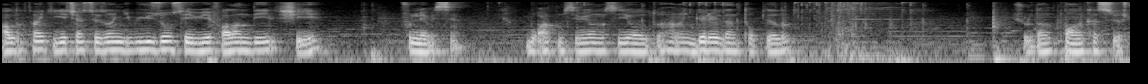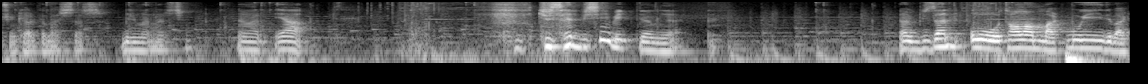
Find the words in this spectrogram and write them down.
Allah'tan ki geçen sezon gibi 110 seviye falan değil şeyi fulllemesi. Bu 60 seviye olması iyi oldu. Hemen görevden toplayalım. Şuradan puan kasıyoruz çünkü arkadaşlar. Bilmeyenler için. Ne var? Ya güzel bir şey bekliyorum ya. Ya güzel. Oo tamam bak bu iyiydi bak.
